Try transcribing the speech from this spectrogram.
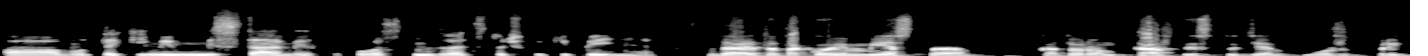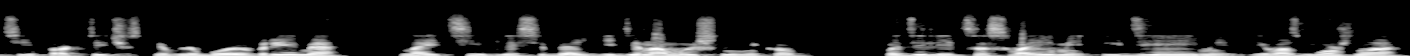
а, вот такими местами, как у вас это называется, точка кипения? Да, это такое место, котором каждый студент может прийти практически в любое время, найти для себя единомышленников, поделиться своими идеями и, возможно,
